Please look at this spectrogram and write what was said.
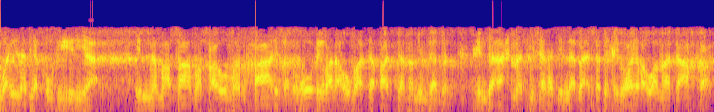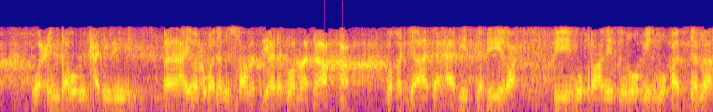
وإن لم يكن فيه رياء. إنما صام صوما خالصا غفر له ما تقدم من ذنبه عند أحمد في سند لا بأس بحيث غيره وما تأخر. وعنده من حديث آه، أيضا عبادة بن الصامت زيادة وما تأخر. وقد جاءت أحاديث كثيرة في غفران الذنوب المقدمة.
